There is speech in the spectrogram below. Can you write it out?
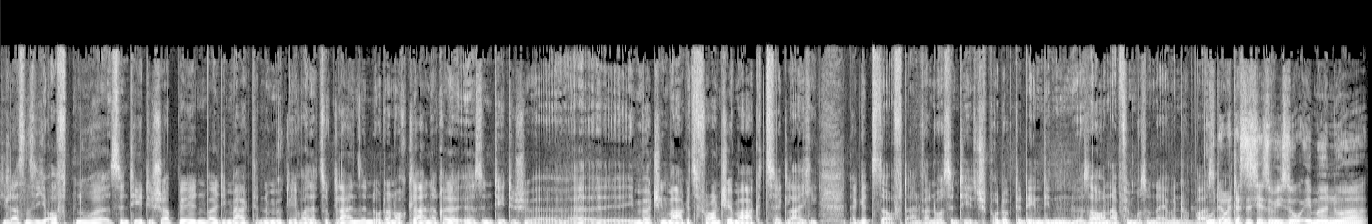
die lassen sich oft nur synthetisch abbilden, weil die Märkte dann möglicherweise zu klein sind oder noch kleinere synthetische Emerging Markets, Frontier Markets dergleichen. Da gibt es da oft einfach nur synthetische Produkte, in den sauren Apfel muss man da eventuell beißen. Gut, aber das ist ja sowieso immer nur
